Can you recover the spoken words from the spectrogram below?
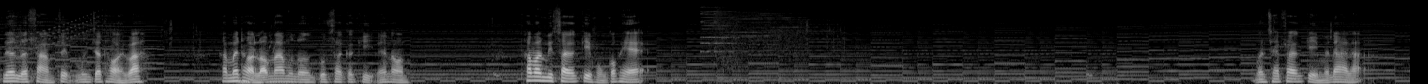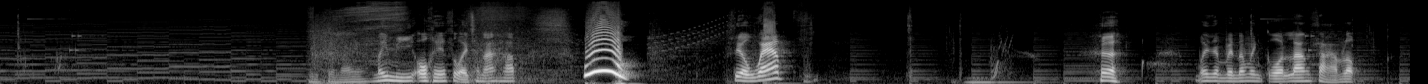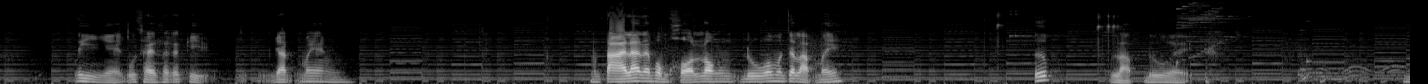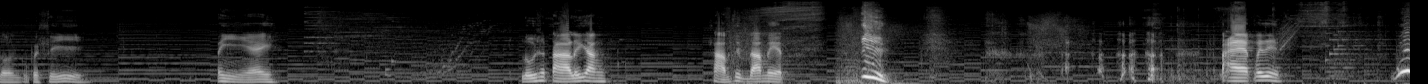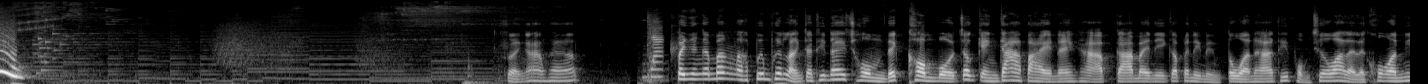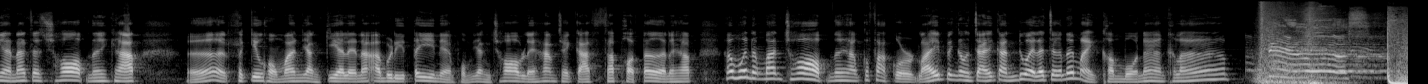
เลือดเหลือสามสิบมึงจะถอยปะถ้าไม่ถอยรอบหน้ามึงโดนกุซากากิแน่นอน ถ้ามันมีซากากิผมก็แพ้มันใช้ซากากิไม่ได้ละมีชนะไม่มี โอเคสวยชนะครับวู้เสียวแวบ ไม่จำเป็นต้องเป็นโกดล่างสามหรอก นี่ไงกูใช้ซากากิ ยัดแม่ง มันตายแล้วแต่ผมขอลองดูว่ามันจะหลับไหมอึ๊บ หลับด้วย โดนกูไปสินี่ไง รู้ชะตาหรือยังสามสิบดาเมจ กไปดิวู้สวยงามครับเป็นยังไงบ้างล่ะครับเพื่อนๆหลังจากที่ได้ชมเด็กคอมโบเจ้าเกงก้าไปนะครับการดใบนี้ก็เป็นอีกหนึ่งตัวนะฮะที่ผมเชื่อว่าหลายๆคนเนี่ยน่าจะชอบนะครับเออสกิลของมันอย่างเกียร์เลยนะ ability เนี่ยผมอย่างชอบเลยห้ามใช้การ์ด supporter นะครับ ถ้าเพื่อนทางบ้านชอบนะครับ ก็ฝากกดไลค์เป็นกำลังใจให้กันด้วย แล้วเจอกันได้ใหม่คอมโบหน้าครับ Fearless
